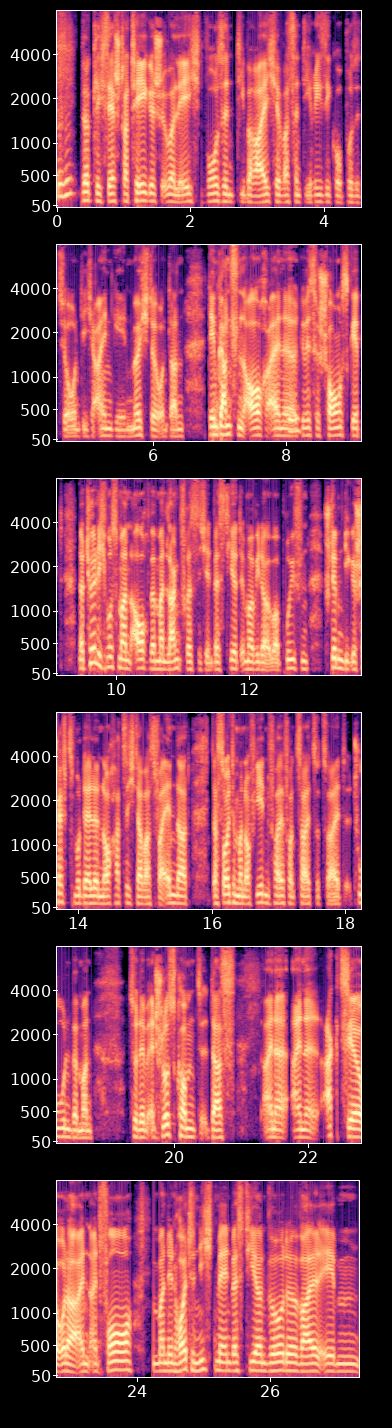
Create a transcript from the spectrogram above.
mhm. wirklich sehr strategisch überlegt, wo sind die Bereiche, was sind die Risikopositionen, die ich eingehen möchte und dann dem Ganzen auch eine mhm. gewisse Chance gibt. Natürlich muss man auch, wenn man langfristig investiert, immer wieder überprüfen, stimmen die Geschäftsmodelle noch, hat sich da was verändert. Das sollte man auf jeden Fall von Zeit zu Zeit tun, wenn man zu dem Entschluss kommt, dass eine, eine Aktie oder ein, ein Fonds man den heute nicht mehr investieren würde, weil eben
